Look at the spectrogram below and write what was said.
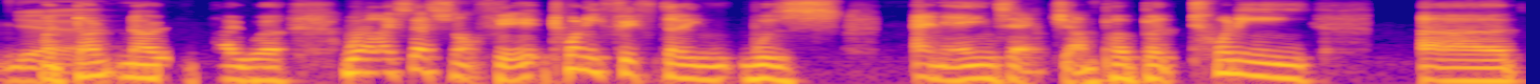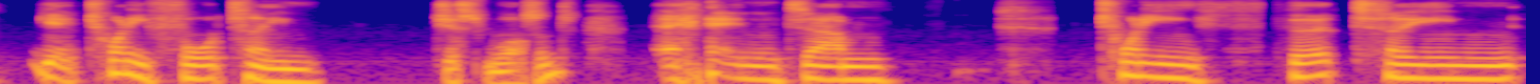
Yeah. I don't know if they were. Well, that's not fair. 2015 was an Anzac jumper, but 20, uh, yeah, 2014 just wasn't, and um, 2013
